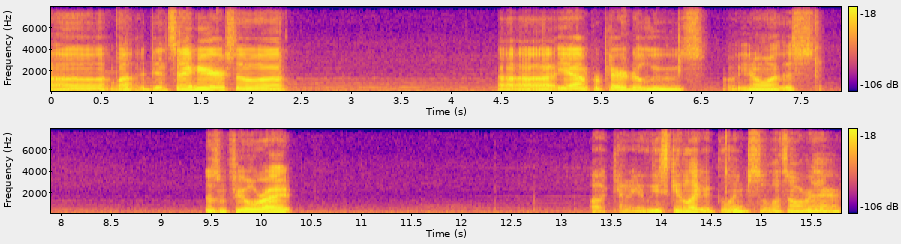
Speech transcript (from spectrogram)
Uh, well, it did say here, so, uh... Uh, yeah, I'm prepared to lose. Oh, you know what, this doesn't feel right. Uh, can I at least get, like, a glimpse of what's over there?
